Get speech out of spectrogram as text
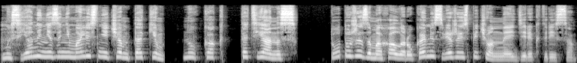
«Мы с Яной не занимались ничем таким, ну, как Татьяна с...» Тут уже замахала руками свежеиспеченная директриса.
